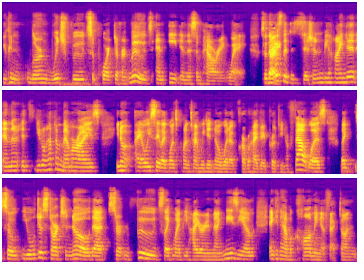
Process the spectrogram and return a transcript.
you can learn which foods support different moods and eat in this empowering way so that right. was the decision behind it and there it's you don't have to memorize you know, I always say, like, once upon a time, we didn't know what a carbohydrate, protein, or fat was. Like, so you'll just start to know that certain foods, like, might be higher in magnesium and can have a calming effect on,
